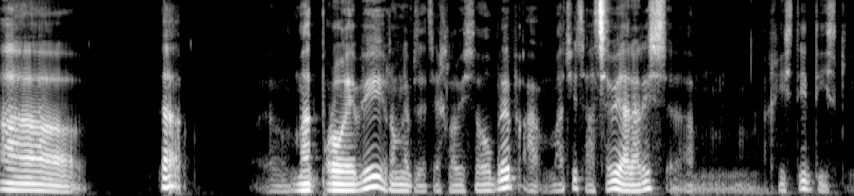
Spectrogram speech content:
აა და Mac Pro-ები, რომლებზეც ახლა ვისაუბრებ, მათშიც ასევე არ არის ხისტი დისკი.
